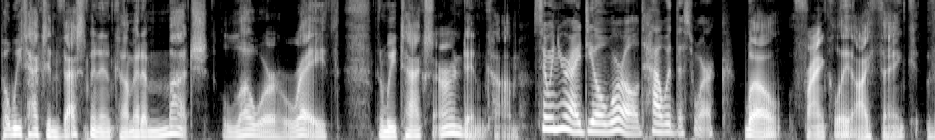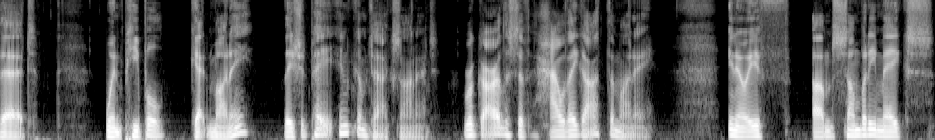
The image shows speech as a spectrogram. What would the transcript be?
but we tax investment income at a much lower rate than we tax earned income. So, in your ideal world, how would this work? Well, frankly, I think that when people get money, they should pay income tax on it, regardless of how they got the money. You know, if um, somebody makes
